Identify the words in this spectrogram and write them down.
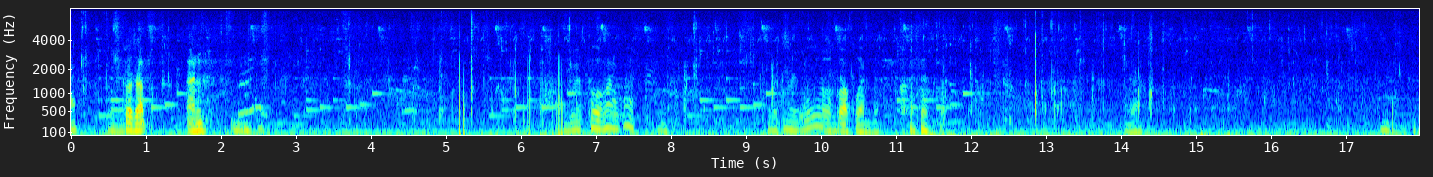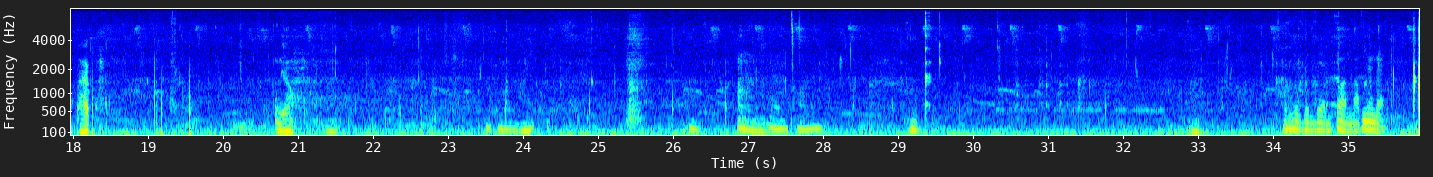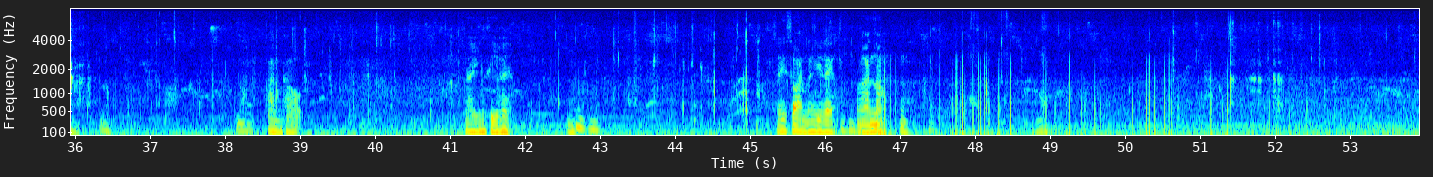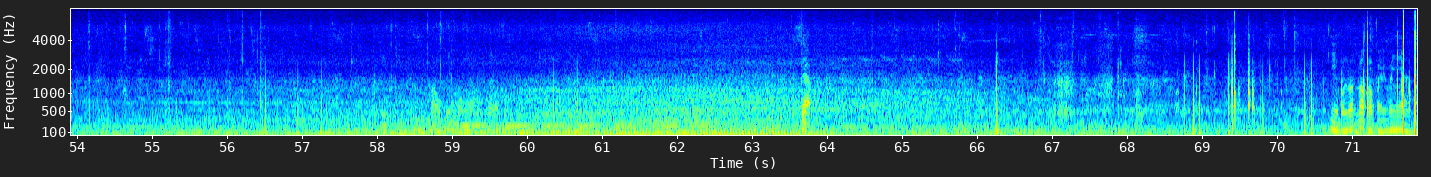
โทรศัพท์อันเลือดทั่วมากพ่อเลือดทั่วโอ้ก็ควรพัก เดี๋ยว ผมเห็นเป็นแบนซ่อนรับยังไงพันเขาใส่ยิงสีเลย ใส่ซ่อนยิงสีเลยงานเนาะอืม เขาขึ้นมองงก็เรา แซ่บ นี่บนรถล็อกเข้าไปไม่ยัง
